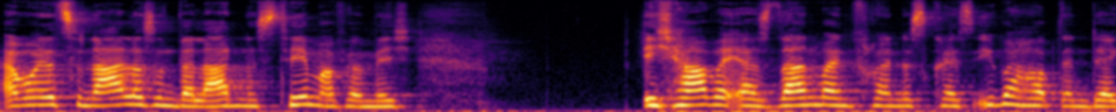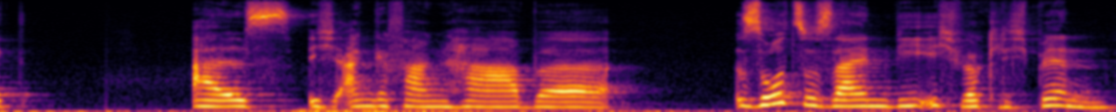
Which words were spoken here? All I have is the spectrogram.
emotionales und beladenes Thema für mich. Ich habe erst dann meinen Freundeskreis überhaupt entdeckt, als ich angefangen habe, so zu sein, wie ich wirklich bin.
